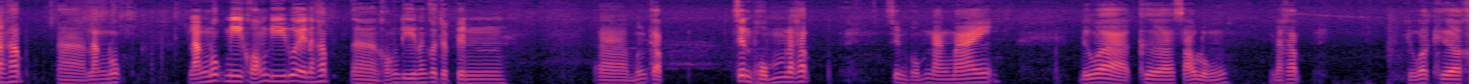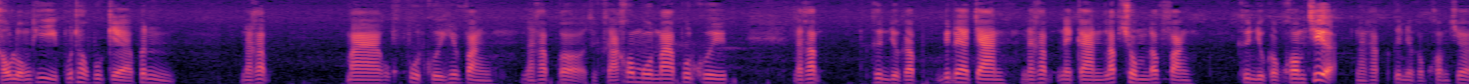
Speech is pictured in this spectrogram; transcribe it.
นะครับอ่าลังนกลังนกมีของดีด้วยนะครับอ่าของดีนั้นก็จะเป็นอ่าเหมือนกับเส้นผมนะครับ เส้นผมนางไม้ หรือว่าเครือสาวหลงนะครับ หรือว่าเครือเขาหลงที่ผู้เฒ่าผู้แก่เพื่อนนะครับ มาพูดคุยให้ฟังนะครับ ก็ศึกษาข้อมูลมาพูดคุยนะครับ ขึ้นอยู่กับวิทยาจารย์นะครับ ในการรับชมรับฟังขึ้นอยู่กับความเชื่อนะครับ ขึ้นอยู่กับความเชื่อ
